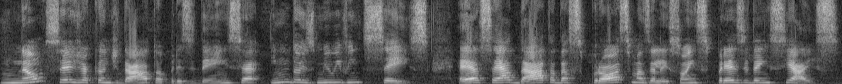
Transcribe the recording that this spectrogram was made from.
não seja candidato à presidência em 2026. Essa é a data das próximas eleições presidenciais.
